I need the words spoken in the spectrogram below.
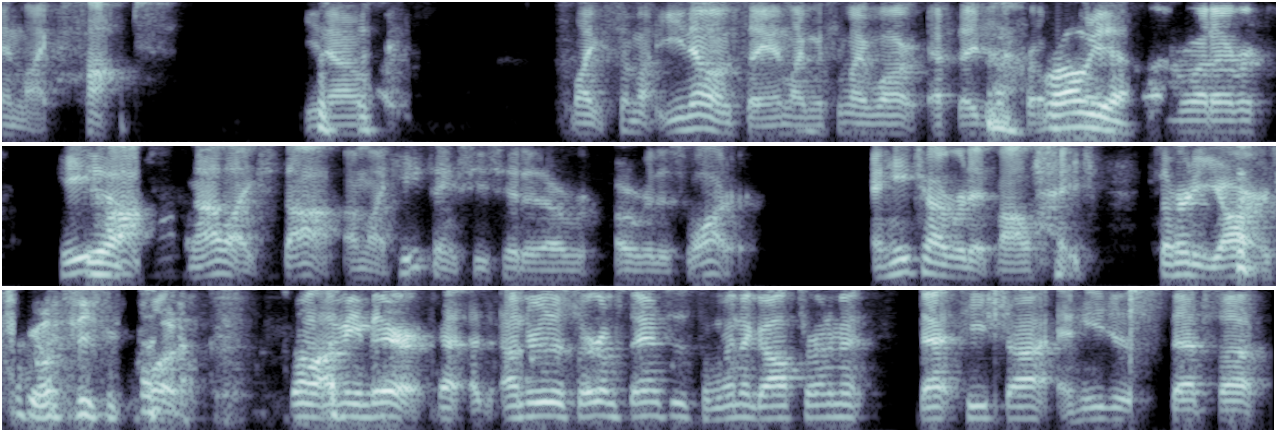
and like hops, you know, like, like somebody, you know what I'm saying? Like when somebody walk, if they just oh, yeah. or whatever, he yeah. hopped, and I like stop. I'm like, he thinks he's hit it over over this water, and he covered it by like 30 yards. so I mean, there under the circumstances to win a golf tournament, that tee shot, and he just steps up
